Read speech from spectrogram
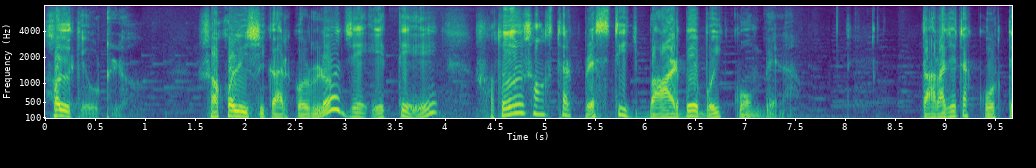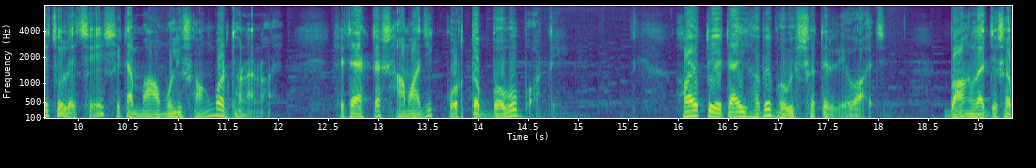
হলকে উঠল। সকলেই স্বীকার করল যে এতে শতদল সংস্থার প্রেস্টিজ বাড়বে বই কমবে না। তারা যেটা করতে চলেছে সেটা মামুলি সংবর্ধনা নয়, সেটা একটা সামাজিক কর্তব্যও বটে। হয়তো এটাই হবে ভবিষ্যতের রেওয়াজ। বাংলার যেসব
